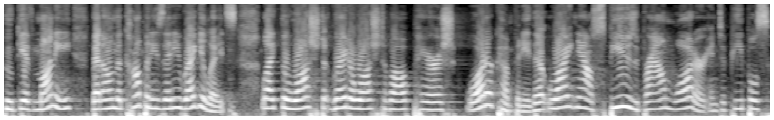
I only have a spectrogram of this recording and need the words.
who give money that own the companies that he regulates, like the Wash- Greater Ouachita Parish Water Company that right now spews brown water into people's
